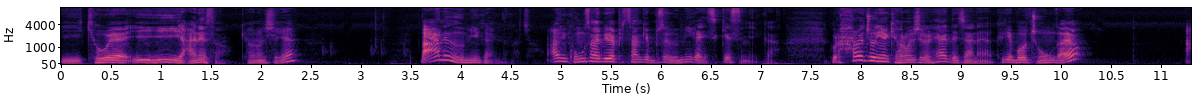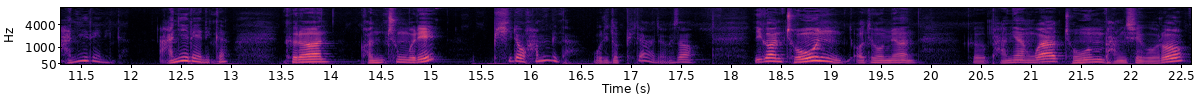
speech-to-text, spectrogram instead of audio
이 교회 이, 이 안에서 결혼식에 많은 의미가 있는 거죠. 아니 공사비가 비싼 게 무슨 의미가 있겠습니까? 그리고 하루 종일 결혼식을 해야 되잖아요. 그게 뭐 좋은가요? 아니래니까. 아니래니까. 그런 건축물이 필요합니다. 우리도 필요하죠. 그래서 이건 좋은 어떻게 보면 그 방향과 좋은 방식으로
